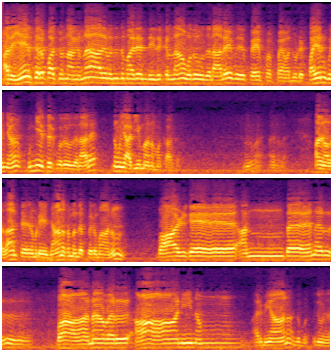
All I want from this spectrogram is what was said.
அதை ஏன் சிறப்பா சொன்னாங்கன்னா அது வந்து இந்த மாதிரி இந்த இதுக்கெல்லாம் உதவுவதனால அதனுடைய பயன் கொஞ்சம் புண்ணியத்திற்கு உதவுவதனால இன்னும் கொஞ்சம் அதிகமா நம்ம காக்கணும் அதனால அதனாலதான் தெ- நம்முடைய ஞானசம்பந்த பெருமானும் வாழ்க அந்தனர் வானவர் ஆனினம். அருமையான அந்த இது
